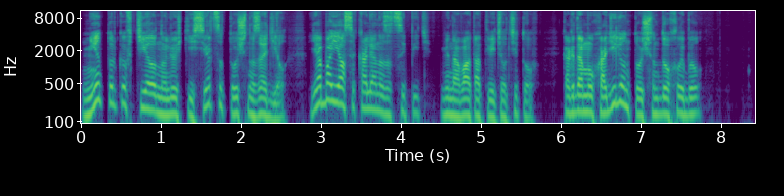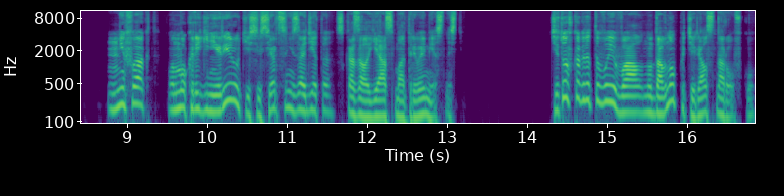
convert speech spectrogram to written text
«Нет, только в тело, но легкие сердце точно задел. Я боялся Коляна зацепить», — виноват ответил Титов. «Когда мы уходили, он точно дохлый был». «Не факт. Он мог регенерировать, если сердце не задето», — сказал я, осматривая местность. Титов когда-то воевал, но давно потерял сноровку.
